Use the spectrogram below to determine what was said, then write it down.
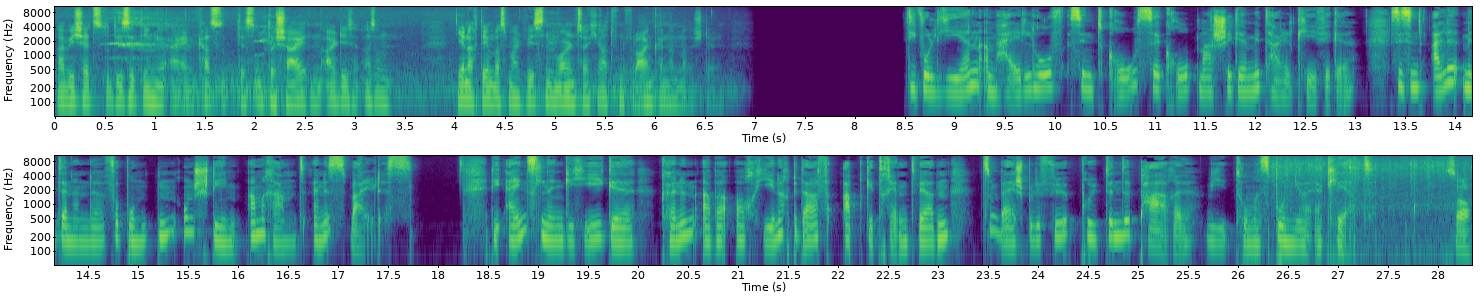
Äh, wie schätzt du diese Dinge ein? Kannst du das unterscheiden? All diese, also je nachdem, was wir halt wissen wollen, solche Art von Fragen können wir stellen. Die Volieren am Heidelhof sind große, grobmaschige Metallkäfige. Sie sind alle miteinander verbunden und stehen am Rand eines Waldes. Die einzelnen Gehege können aber auch je nach Bedarf abgetrennt werden, zum Beispiel für brütende Paare, wie Thomas Bunja erklärt. So,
